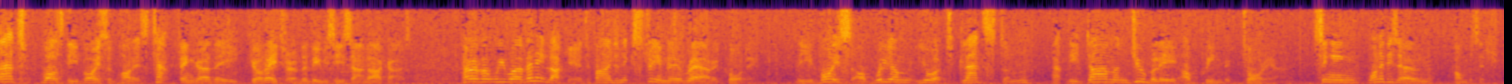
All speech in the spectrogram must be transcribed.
That was the voice of Horace Tapfinger, the curator of the BBC Sound Archives. However, we were very lucky to find an extremely rare recording. The voice of William Ewart Gladstone at the Diamond Jubilee of Queen Victoria, singing one of his own compositions.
